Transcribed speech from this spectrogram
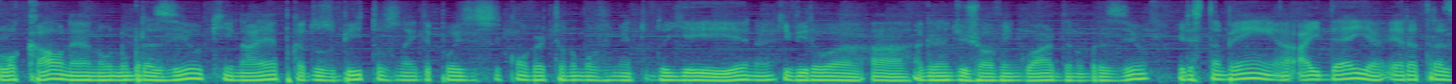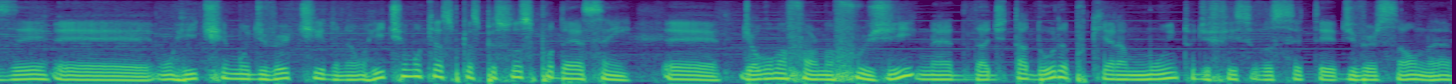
local, né, no, no Brasil, que na época dos Beatles, né, e depois se converteu no movimento do Iê, né, que virou a, a, a, grande jovem guarda no Brasil. Eles também, a, a ideia era trazer é, um ritmo divertido, né, um ritmo que as, que as pessoas pudessem, é, de alguma forma, fugir, né, da ditadura, porque era muito difícil você ter diversão, né,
